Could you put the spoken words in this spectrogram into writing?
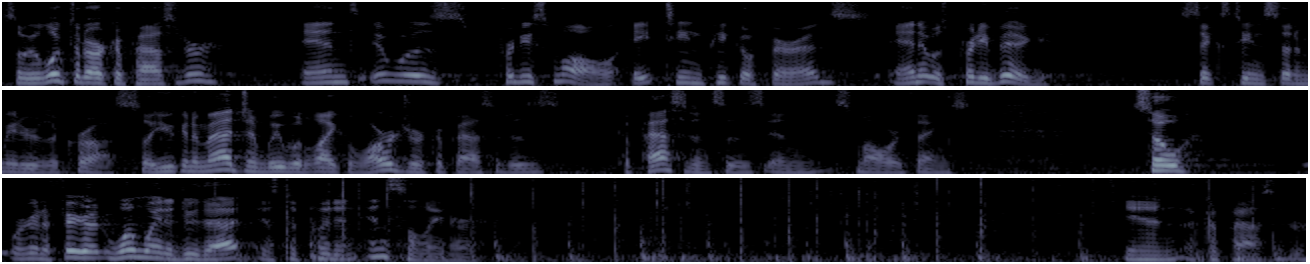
So we looked at our capacitor and it was pretty small, 18 picofarads, and it was pretty big, 16 centimeters across. So you can imagine we would like larger capacitances, capacitances in smaller things. So we're going to figure out one way to do that is to put an insulator in a capacitor.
